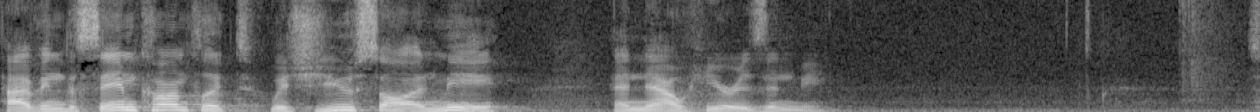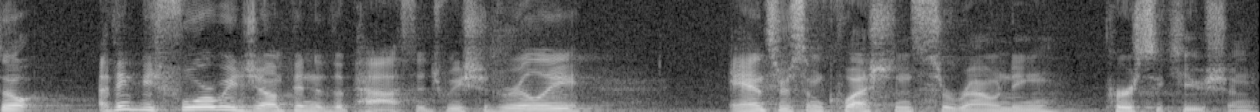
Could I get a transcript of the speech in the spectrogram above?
having the same conflict which you saw in me, and now here is in me. So, I think before we jump into the passage, we should really answer some questions surrounding persecution.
